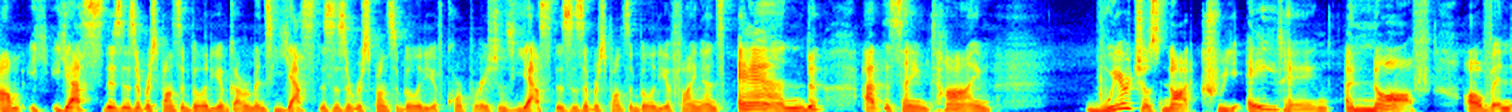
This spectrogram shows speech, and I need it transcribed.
um, yes, this is a responsibility of governments. Yes, this is a responsibility of corporations. Yes, this is a responsibility of finance. And at the same time, we're just not creating enough of an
